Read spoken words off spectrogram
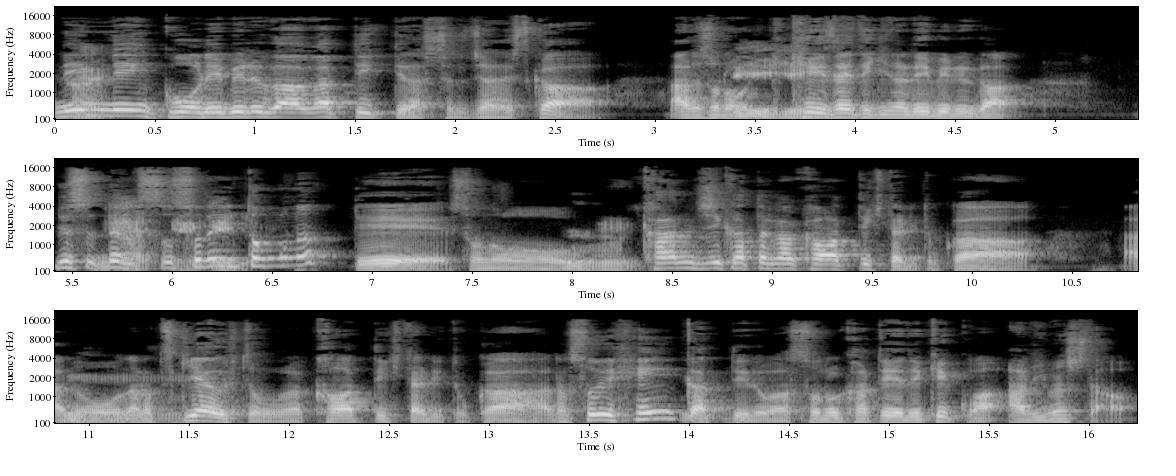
年々こう、レベルが上がっていってらっしゃるじゃないですか。あの、その、経済的なレベルが。です。だからそ、はいそれに伴って、その、感じ方が変わってきたりとか、あうの、んなんか付き合う人が変わってきたりとか、かそういう変化っていうのはその過程で結構ありました？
